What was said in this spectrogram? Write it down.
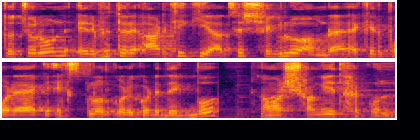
তো চলুন, এর ভেতরে আর কি কি আছে সেগুলো আমরা একের পর এক এক্সপ্লোর করে করে দেখব। আমার সঙ্গেই থাকুন।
